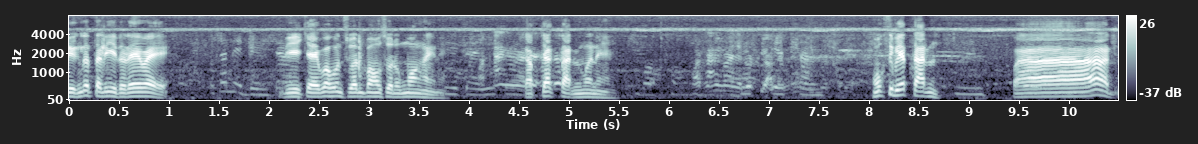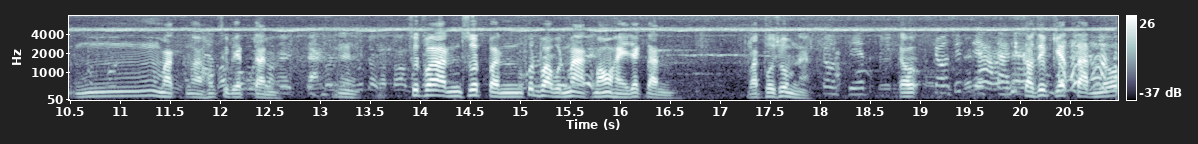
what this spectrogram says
ดึงลอตเตอรี่ตัวได้ไว้ท่านได้ดึงจ้าดีใจว่าคนสวนเบาสวนม่วงให้นี่ดีใจกับจักตันมื่อนี่เอ็ดตัน หกสิบเอ็ดตันปาดอืมมักหน่อยหกสิบเอ็ดตันอืมสุดว่าสุดปันคุณพ่อบุญมากเมาให้จักตัน วัดโพชุ่มน่ะเก้าเจ็ดเก้าเก้าสิบเจ็ดตันเก้าสิบเจ็ดตันโอ้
